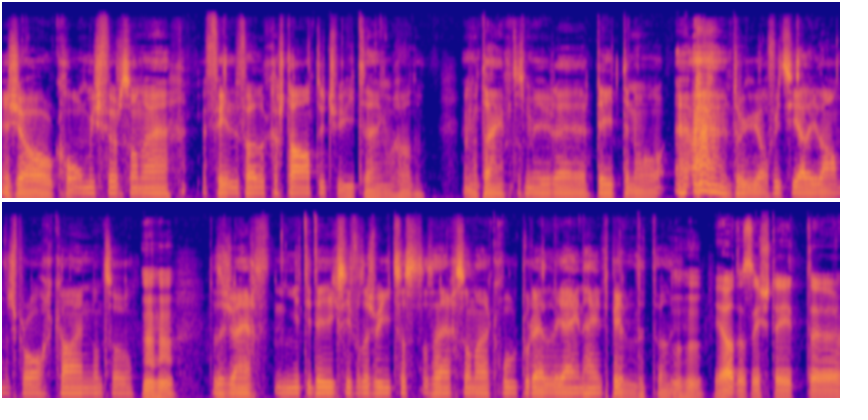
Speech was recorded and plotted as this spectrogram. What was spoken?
Ist ja auch komisch für so einen Vielvölkerstaat in der Schweiz eigentlich, oder? Wenn man denkt, dass wir äh, dort noch drei offizielle Landessprachen hatten und so. Mhm. Das ist ja eigentlich nie die Idee von der Schweiz, dass das eigentlich so eine kulturelle Einheit bildet. Mhm. Ja, das ist dort, äh,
